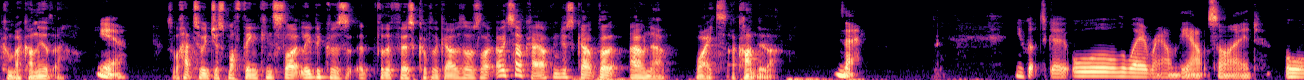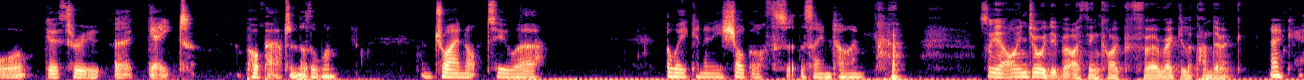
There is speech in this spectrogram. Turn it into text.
come back on the other. yeah, So I had to adjust my thinking slightly because uh, for the first couple of goes, I was like, "Oh, it's okay, I can just go." But oh no, wait, I can't do that. no. You've got to go all the way around the outside, or go through a gate and pop out another one, and try not to uh, awaken any shoggoths at the same time. So yeah, I enjoyed it, but I think I prefer regular Pandemic. Okay.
